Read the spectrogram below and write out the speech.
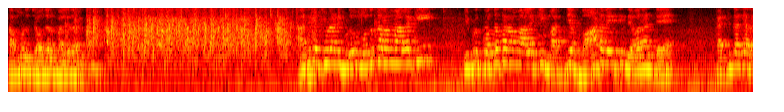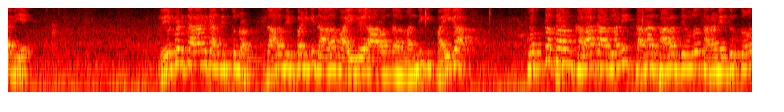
తమ్ముడు చౌదరిపల్లి రవికుమార్ అందుకే చూడండి ఇప్పుడు ముందు తరం వాళ్ళకి ఇప్పుడు కొత్త తరం వాళ్ళకి మధ్య బాట వేసింది ఎవరంటే ఖచ్చితంగా రవియే. రేపటి తరానికి అందిస్తున్నాడు. దాదాపు ఇప్పటికీ దాదాపు ఐదు వేల ఆరు వందల మందికి పైగా కొత్త తరం కళాకారులని తన సారథ్యంలో తన నేతృత్వంలో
